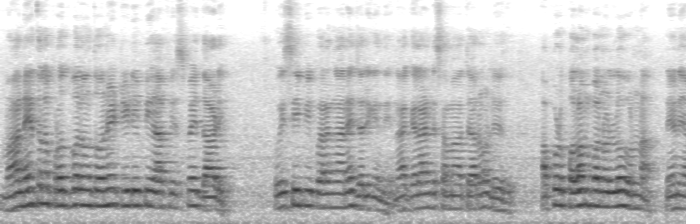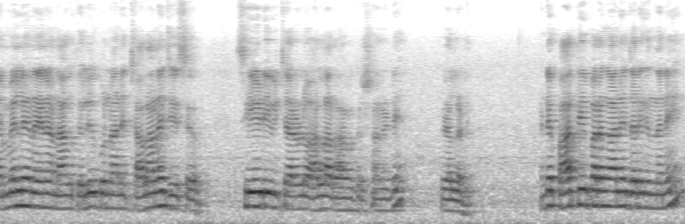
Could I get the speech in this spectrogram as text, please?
మా నేతల ప్రోద్బలంతోనే టీడీపీ ఆఫీస్పై దాడి. వైసీపీ పరంగానే జరిగింది. నాకు ఎలాంటి సమాచారం లేదు. అప్పుడు పొలం పనుల్లో ఉన్నా. నేను ఎమ్మెల్యేనైనా నాకు తెలియకుండానే చాలానే చేశారు సిఐడి విచారణలో అల్లా రామకృష్ణారెడ్డి వెల్లడి. అంటే పార్టీ పరంగానే జరిగిందని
